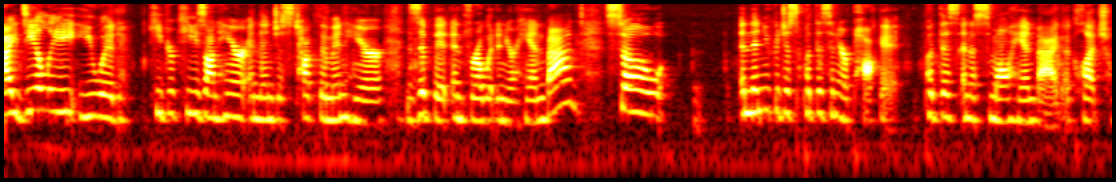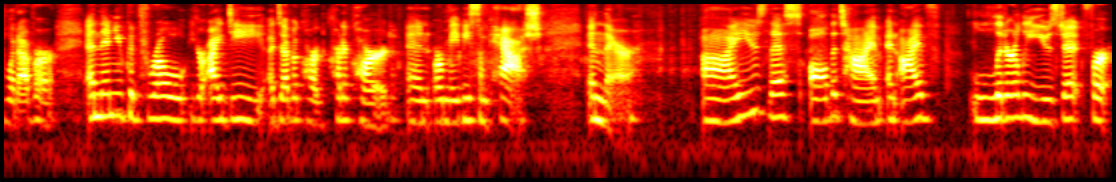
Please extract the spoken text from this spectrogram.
Ideally, you would keep your keys on here and then just tuck them in here, zip it, and throw it in your handbag. So, and then you could just put this in your pocket put this in a small handbag, a clutch, whatever. And then you could throw your ID, a debit card, credit card, and or maybe some cash in there. I use this all the time and I've literally used it for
